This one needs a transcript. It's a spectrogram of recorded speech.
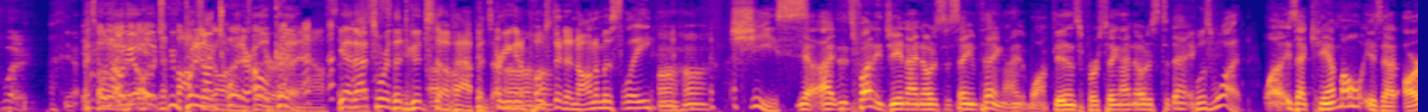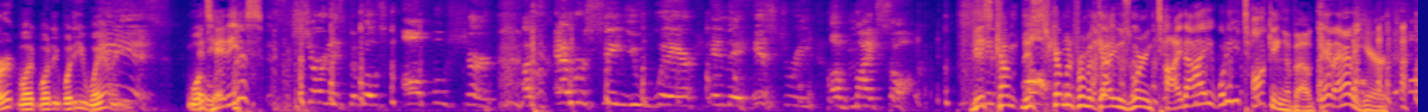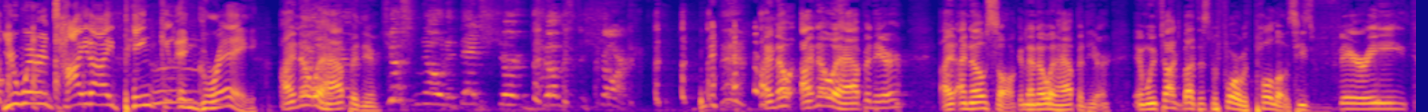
It's Oh, going, no, oh, you put it are on Twitter. Oh, good. right now, so yeah, that's where the see. good stuff happens. Are you going to post it anonymously? Uh huh. Jeez. Yeah, I, it's funny. G and I noticed the same thing. I walked in. It's the first thing I noticed today. Was what? well, is that camo? Is that art? What? What? What are you wearing? Hideous. What, It's hideous. This shirt is the most awful shirt I've ever seen you wear in the history of Mike Salk. This is come this is coming from a guy who's wearing tie dye. What are you talking about? Get out of here! You're wearing tie dye pink and gray. I know what happened here. Just know that that shirt jumps the shark. I know. I know what happened here. I, I know Salk, and I know what happened here. And we've talked about this before with polos. He's very.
